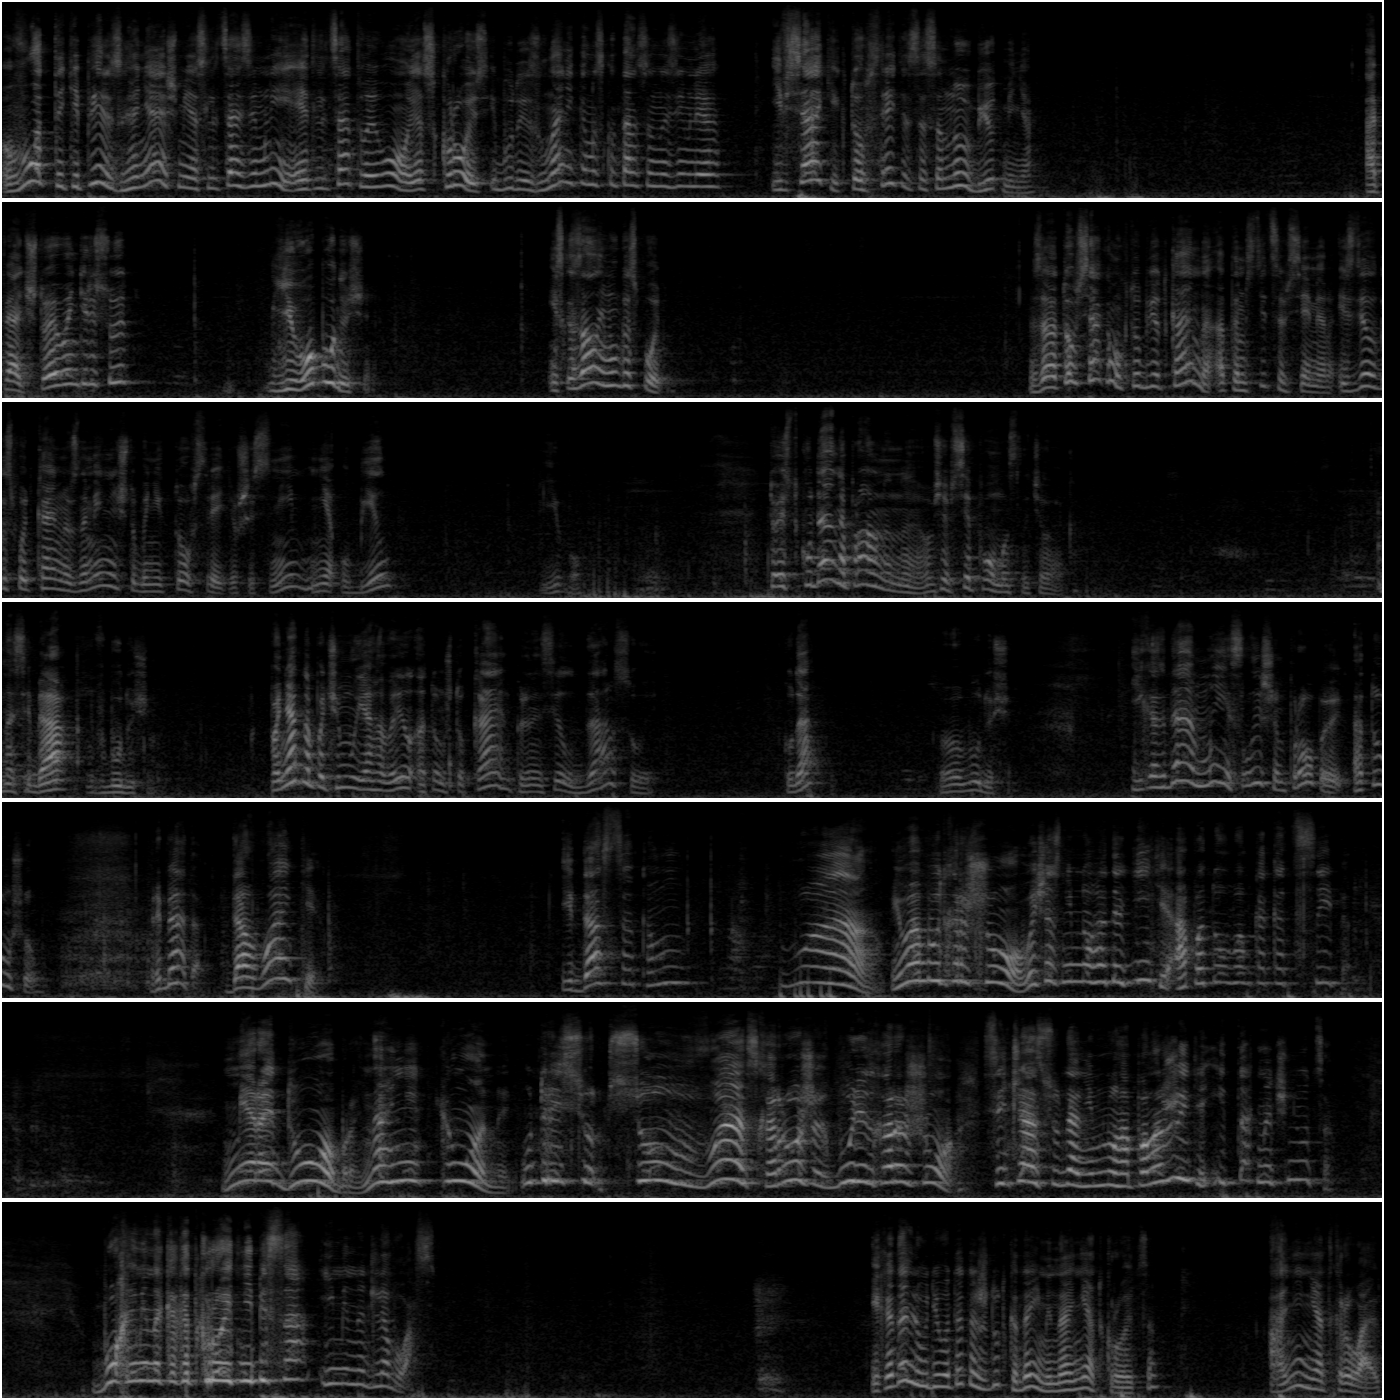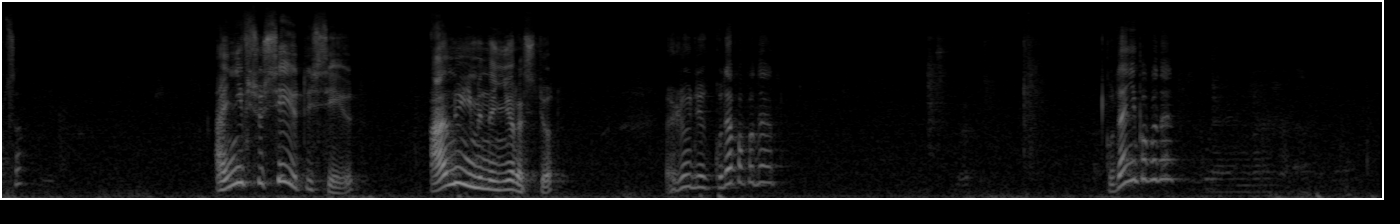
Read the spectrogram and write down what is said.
Вот ты теперь сгоняешь меня с лица земли, и от лица твоего я скроюсь и буду изгнанником из на земле, и всякий, кто встретится со мной, убьет меня. Опять, что его интересует? Его будущее. И сказал ему Господь, За то всякому, кто бьет Каина, отомстится всемир. И сделал Господь Каину знамение, чтобы никто, встретившись с ним, не убил его. То есть, куда направлены вообще все помыслы человека? На себя в будущем. Понятно, почему я говорил о том, что Каин приносил дар свой. Куда? В будущем. И когда мы слышим проповедь о том, что, ребята, давайте, и дастся кому? Вам. И вам будет хорошо. Вы сейчас немного дадите, а потом вам как отсыпят. Мерой доброй, нагнетенной, утрясет. Все у вас хороших будет хорошо. Сейчас сюда немного положите, и так начнется. Бог именно как откроет небеса, именно для вас. И когда люди вот это ждут, когда именно они откроются, а они не открываются, они все сеют и сеют, а оно именно не растет, люди куда попадают? Куда они попадают?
